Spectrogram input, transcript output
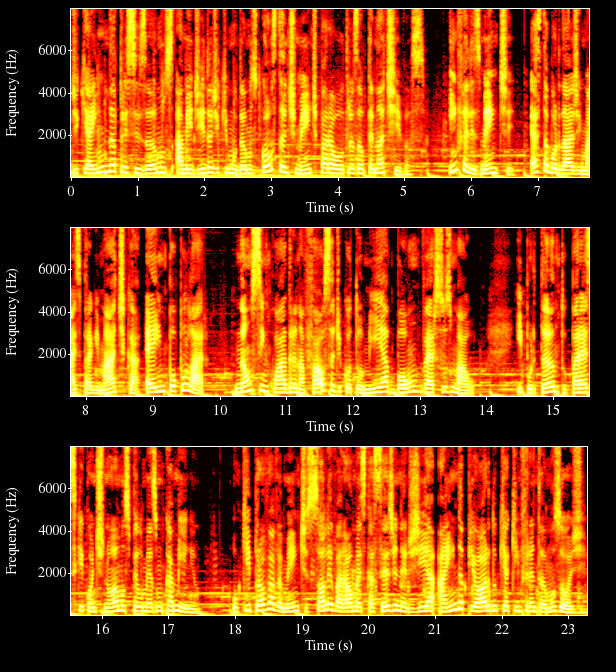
de que ainda precisamos à medida de que mudamos constantemente para outras alternativas. Infelizmente, esta abordagem mais pragmática é impopular, não se enquadra na falsa dicotomia bom versus mal, e, portanto, parece que continuamos pelo mesmo caminho, o que provavelmente só levará a uma escassez de energia ainda pior do que a que enfrentamos hoje.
